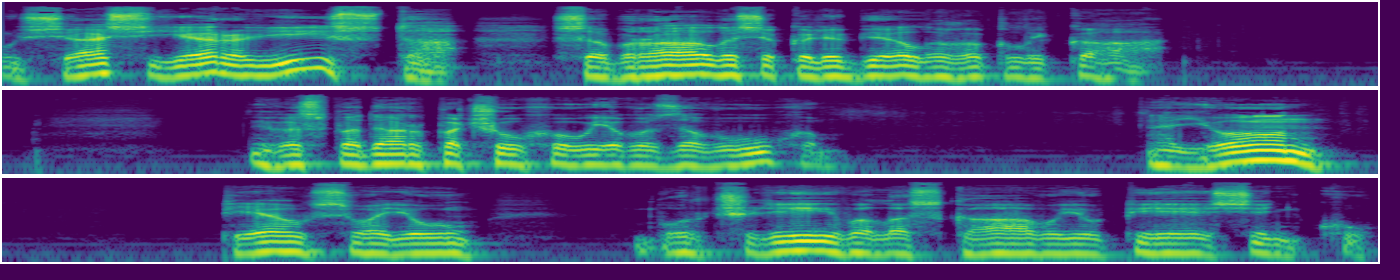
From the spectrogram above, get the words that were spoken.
уся с'ера віста сабралася каля белага клыка. Гаспадар пачухаў яго за вухам, А ён пеў сваю бурчліва ласкавую песеньку.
